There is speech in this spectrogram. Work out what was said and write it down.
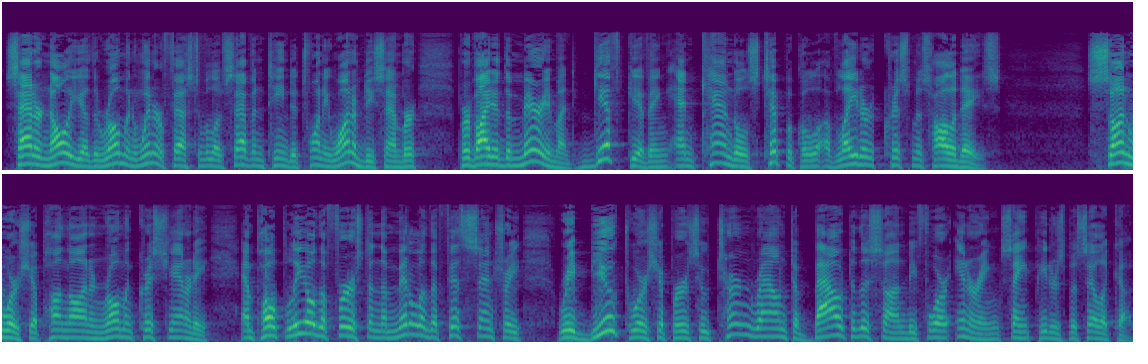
Saturnalia, the Roman winter festival of 17 to 21 of December, provided the merriment, gift giving, and candles typical of later Christmas holidays. Sun worship hung on in Roman Christianity, and Pope Leo I in the middle of the 5th century rebuked worshippers who turned round to bow to the sun before entering St. Peter's Basilica.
